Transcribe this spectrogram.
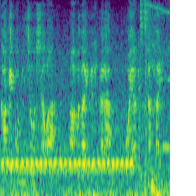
駆け込み乗車は危ないですからおやめください。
